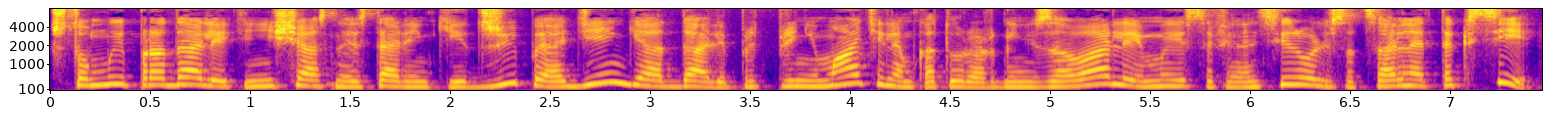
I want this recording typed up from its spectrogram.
что мы продали эти несчастные старенькие джипы, а деньги отдали предпринимателям, которые организовали, и мы софинансировали социальное такси,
